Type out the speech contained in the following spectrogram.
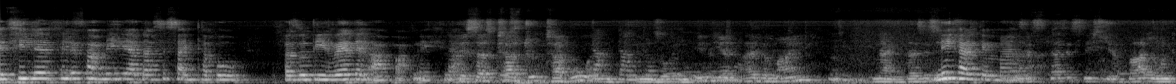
In viele, viele Familien, das ist ein Tabu. Also die reden einfach nicht. Ja. Ist das Tabu, Tabu in, in, so in Indien allgemein? Nein, das ist Nicht allgemein. Das ist, das ist nicht der Fall und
